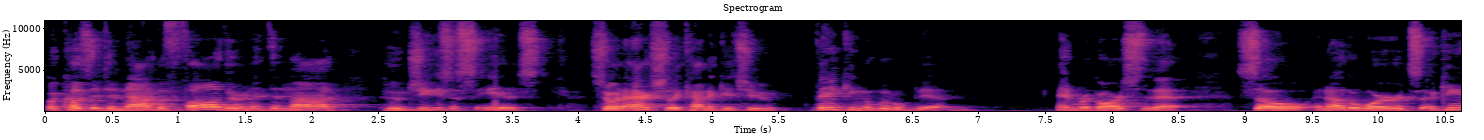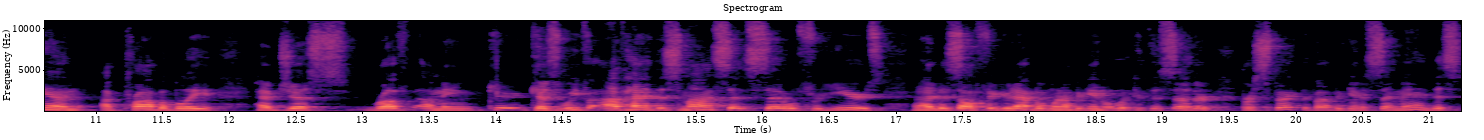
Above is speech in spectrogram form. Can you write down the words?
because it denied the Father and it denied who Jesus is. So it actually kind of gets you thinking a little bit in regards to that. So, in other words, again, I probably have just rough. I mean, because we've I've had this mindset settled for years and had this all figured out. But when I begin to look at this other perspective, I begin to say, man, this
